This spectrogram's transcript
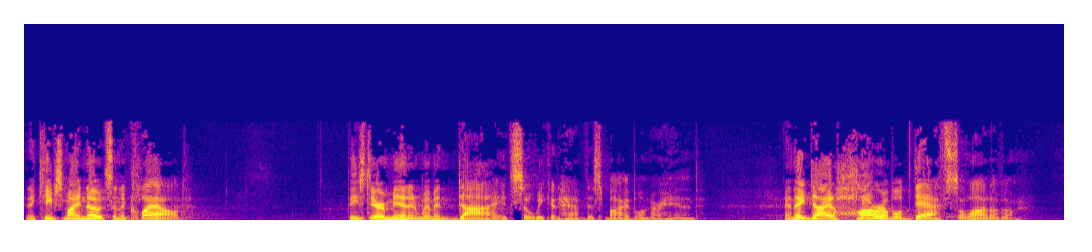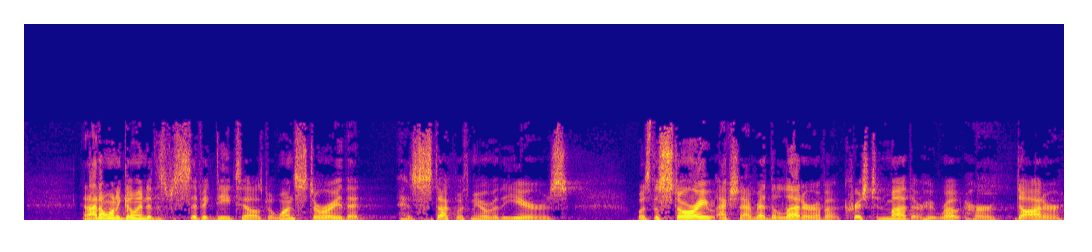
And it keeps my notes in a cloud. These dear men and women died so we could have this Bible in our hand. And they died horrible deaths, a lot of them. And I don't want to go into the specific details, but one story that has stuck with me over the years was the story. Actually, I read the letter of a Christian mother who wrote her daughter,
